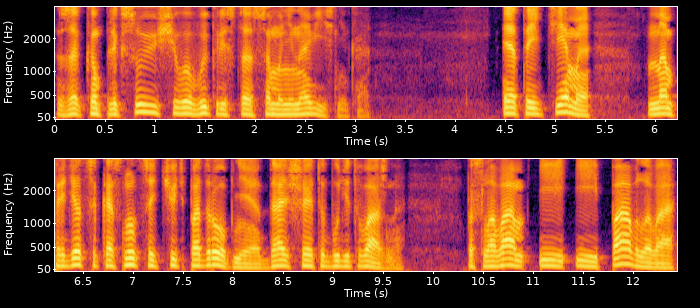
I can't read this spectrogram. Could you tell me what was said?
за комплексующего выкреста самоненавистника. Этой темы нам придется коснуться чуть подробнее, дальше это будет важно. По словам И. И. Павлова,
